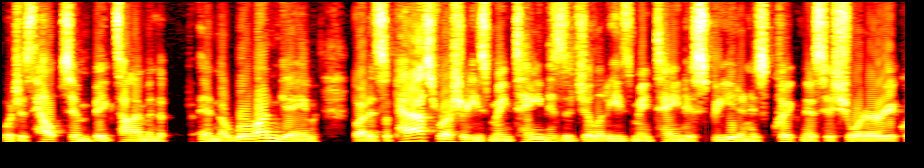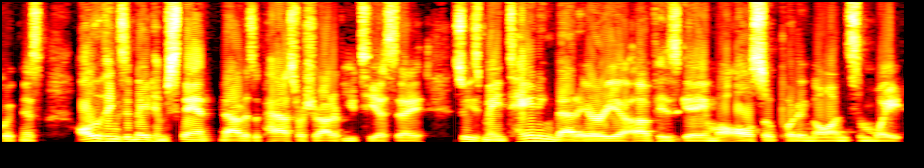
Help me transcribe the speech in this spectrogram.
which has helped him big time in the in the run game. But as a pass rusher, he's maintained his agility, he's maintained his speed and his quickness, his short area quickness, all the things that made him stand out as a pass rusher out of UTSA. So he's maintaining that area of his game while also putting on some weight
